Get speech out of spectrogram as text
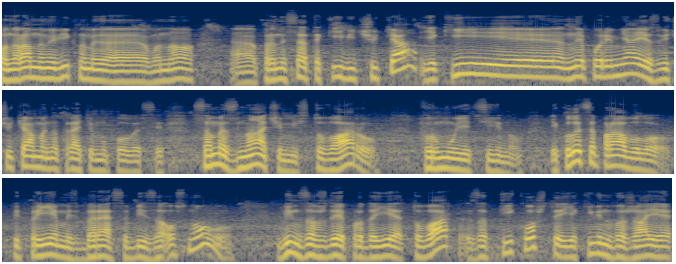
Панорамними вікнами е, воно е, принесе такі відчуття, які не порівняє з відчуттями на третьому поверсі. Саме значимість товару формує ціну. І коли це правило підприємець бере собі за основу, він завжди продає товар за ті кошти, які він вважає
